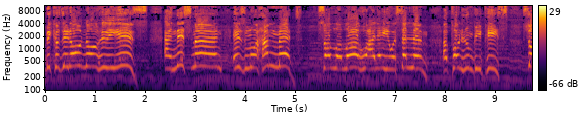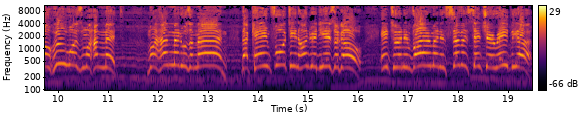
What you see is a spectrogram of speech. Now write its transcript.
because they don't know who he is. And this man is Muhammad sallallahu alayhi wasallam upon whom be peace. So who was Muhammad? Muhammad was a man that came 1400 years ago into an environment in 7th century Arabia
